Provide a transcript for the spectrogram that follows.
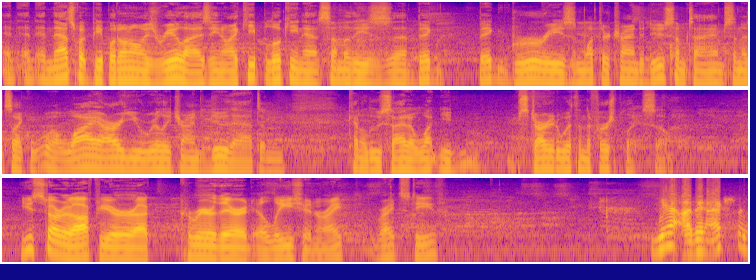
and, and and that's what people don't always realize. You know, I keep looking at some of these uh, big big breweries and what they're trying to do sometimes, and it's like, well, why are you really trying to do that? And kind of lose sight of what you started with in the first place. So. You started off your uh, career there at Elysian, right? Right, Steve? Yeah, I mean, I actually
